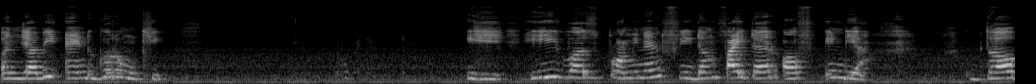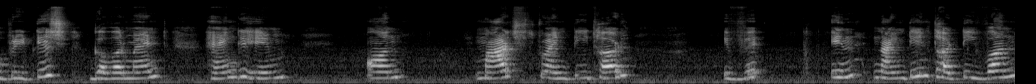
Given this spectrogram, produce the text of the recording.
Punjabi, and Gurumukhi. He, he was prominent freedom fighter of India. The British government hanged him on March 23rd in 1931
